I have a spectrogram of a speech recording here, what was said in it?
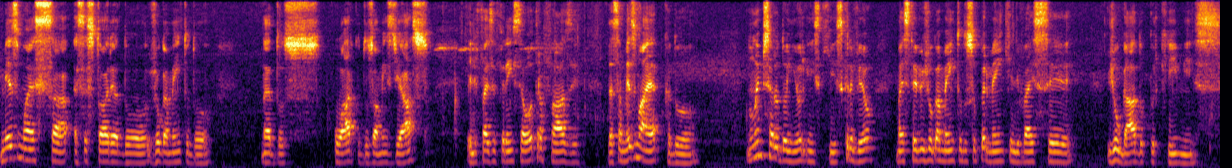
mesmo essa, essa história do julgamento do, né, dos, o arco dos Homens de Aço, ele faz referência a outra fase dessa mesma época do. Não lembro se era o Don Jurgens que escreveu, mas teve o julgamento do Superman que ele vai ser julgado por crimes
